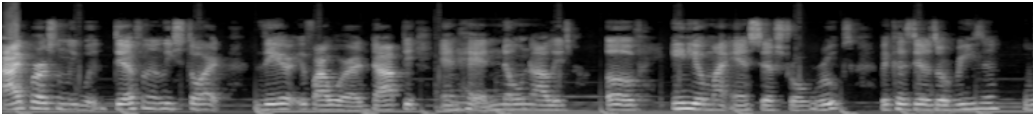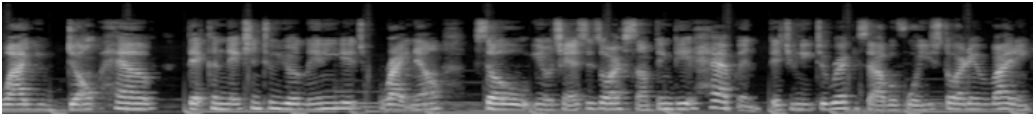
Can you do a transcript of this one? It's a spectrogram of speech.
I personally would definitely start there if I were adopted and had no knowledge of any of my ancestral roots because there's a reason why you don't have that connection to your lineage right now. So, you know, chances are something did happen that you need to reconcile before you start inviting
